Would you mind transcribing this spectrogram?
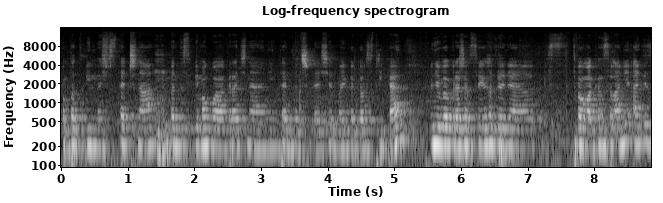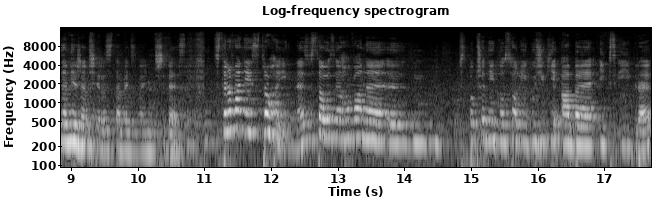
kompatybilność wsteczna. Mhm. Będę sobie mogła grać na Nintendo 3DS mojego Ghost Tricka. Nie wyobrażam sobie chodzenia z dwoma konsolami, a nie zamierzam się rozstawać z moim 3DS-em. Sterowanie jest trochę inne. Zostały zachowane z poprzedniej konsoli guziki A, B, X i Y.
